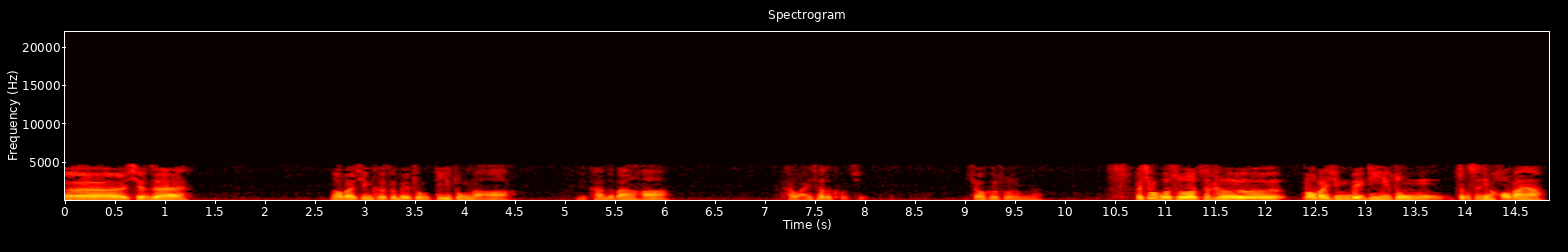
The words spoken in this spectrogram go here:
呃，现在老百姓可是没种地种了啊，你看着办哈，开玩笑的口气。小何说什么呢？那萧何说：“这个老百姓没地种，这个事情好办啊。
